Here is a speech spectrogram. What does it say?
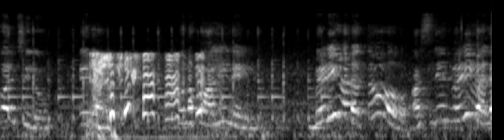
কল ছিল। কোনো কলই নেই। বেরিয়ে গেল তো? আসলিয়ত বেরিয়ে গেল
